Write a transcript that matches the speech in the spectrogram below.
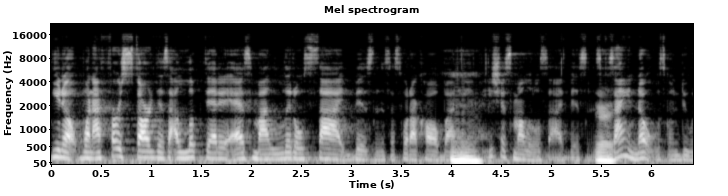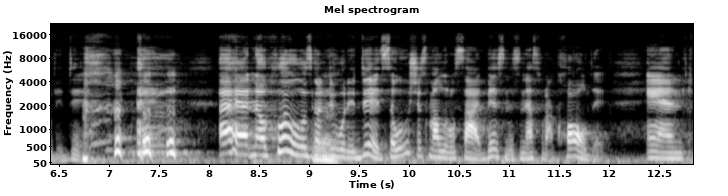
you know, when I first started this, I looked at it as my little side business. That's what I call body envy. It's just my little side business because Right. I didn't know it was going to do what it did. I had no clue it was going to do what it did. So it was just my little side business, and that's what I called it. And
